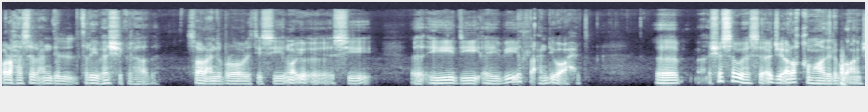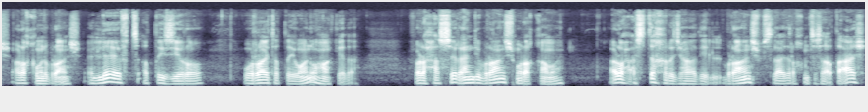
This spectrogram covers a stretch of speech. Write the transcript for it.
فراح يصير عندي ال tree بهالشكل هذا. صار عندي probability C C E D A B يطلع عندي واحد. أه شو أسوي هسه؟ أجي أرقم هذه ال branch أرقم ال branch. ال left أعطيه zero وال right أعطيه one وهكذا. فراح تصير عندي branch مرقمة. أروح أستخرج هذه ال branch في slide رقم تسعة عشر.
